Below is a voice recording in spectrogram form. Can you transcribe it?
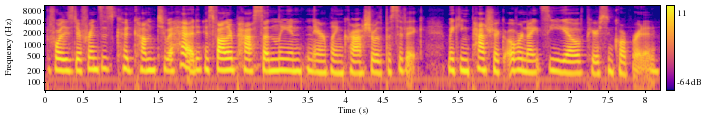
before these differences could come to a head, his father passed suddenly in an airplane crash over the Pacific, making Patrick overnight CEO of Pierce Incorporated.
